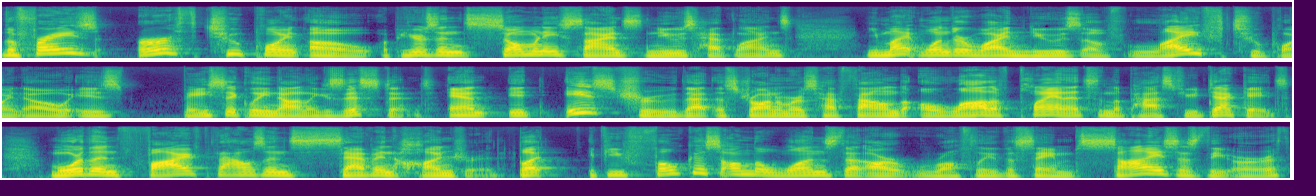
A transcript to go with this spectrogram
The phrase Earth 2.0 appears in so many science news headlines, you might wonder why news of Life 2.0 is basically non-existent. And it is true that astronomers have found a lot of planets in the past few decades, more than 5,700. But if you focus on the ones that are roughly the same size as the Earth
